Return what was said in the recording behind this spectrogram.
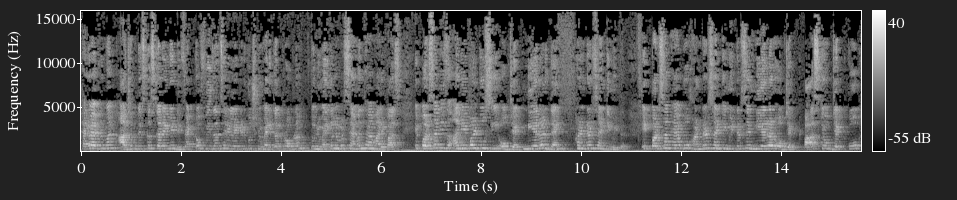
हेलो एवरीवन आज हम डिस्कस करेंगे डिफेक्ट ऑफ़ विजन से रिलेटेड कुछ न्यूमेरिकल प्रॉब्लम तो न्यूमेरिकल नंबर सेवन है हमारे पास। A person is unable to see object nearer than 100 centimetre एक पर्सन है, वो 100 सेंटीमीटर से नियरर ऑब्जेक्ट पास के ऑब्जेक्ट को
